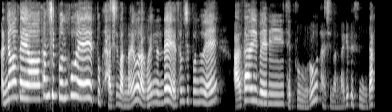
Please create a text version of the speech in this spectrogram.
안녕하세요. 30분 후에 또 다시 만나요. 라고 했는데 30분 후에 아사이베리 제품으로 다시 만나게 됐습니다.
